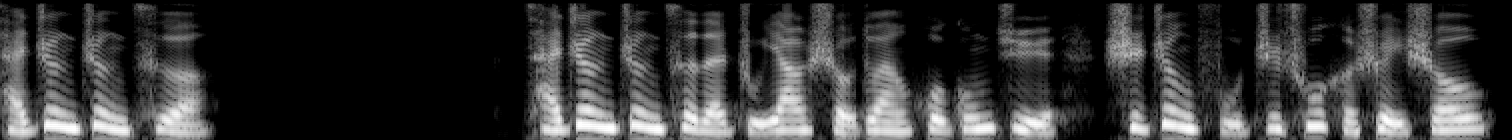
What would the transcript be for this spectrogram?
财政政策，财政政策的主要手段或工具是政府支出和税收。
